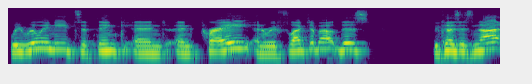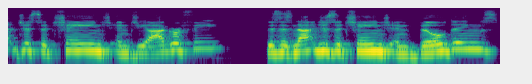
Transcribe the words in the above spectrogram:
we really need to think and and pray and reflect about this because it's not just a change in geography. This is not just a change in buildings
